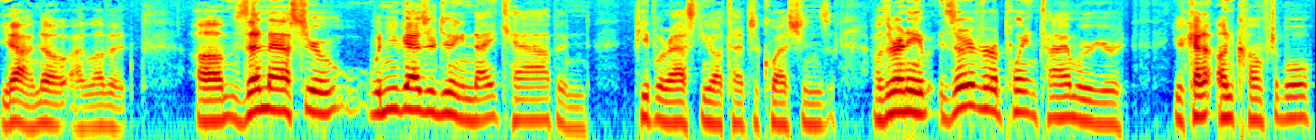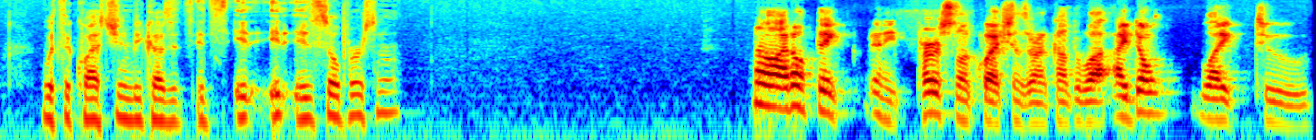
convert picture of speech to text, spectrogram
Yeah, no, I love it. Um, Zen Master, when you guys are doing nightcap and people are asking you all types of questions, are there any? Is there ever a point in time where you're you're kind of uncomfortable with the question because it's it's it, it is so personal? No, I don't think any personal questions are uncomfortable. I don't like to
